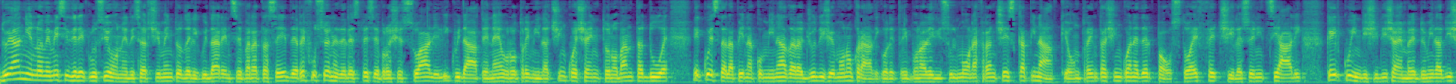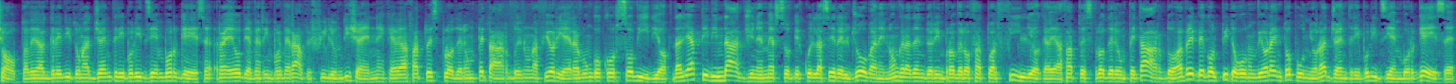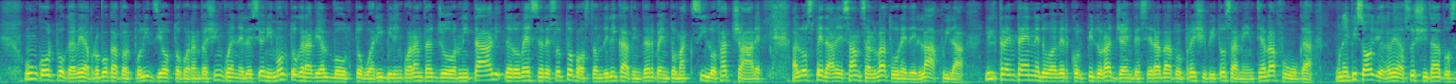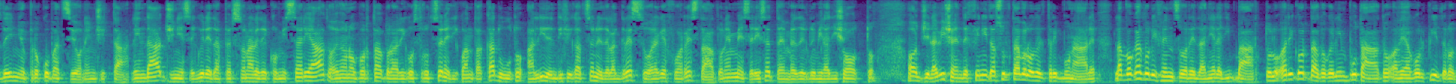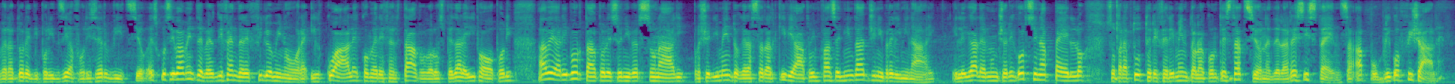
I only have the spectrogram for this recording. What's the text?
Due anni e nove mesi di reclusione, risarcimento da liquidare in separata sede, refusione delle spese processuali liquidate in euro 3.592 e questa è la pena combinata dal giudice monocratico del Tribunale di Sulmona Francesca Pinacchio, un 35enne del posto, FC, le sue iniziali, che il 15 dicembre 2018 aveva aggredito un agente di polizia in borghese, reo di aver rimproverato il figlio undicenne che aveva fatto esplodere un petardo in una fioriera lungo corso Video. Dagli atti di indagine emerso ammesso che quella sera il giovane, non gradendo il rimprovero fatto al figlio che aveva fatto esplodere un petardo, avrebbe colpito con un violento pugno l'agente di polizia in borghese, un colpo che aveva provocato al poliziotto 45enne lesioni molto gravi al volto, guaribili in 40 giorni, tali da dover essere sottoposto a un delicato intervento maxillofacciale all'ospedale San Salvatore dell'Aquila. Il trentenne, dopo aver colpito l'agente, si era dato precipitosamente alla fuga, un episodio che aveva suscitato sdegno e preoccupazione in città città. Le indagini eseguite dal personale del commissariato avevano portato alla ricostruzione di quanto accaduto all'identificazione dell'aggressore che fu arrestato nel mese di settembre del 2018. Oggi la vicenda è finita sul tavolo del tribunale. L'avvocato difensore Daniele Di Bartolo ha ricordato che l'imputato aveva colpito l'operatore di polizia fuori servizio esclusivamente per difendere il figlio minore, il quale, come refertato dall'ospedale di Popoli, aveva riportato lesioni personali, procedimento che era stato archiviato in fase di indagini preliminari preliminari. Il legale annuncia ricorso in appello, soprattutto in riferimento alla contestazione della resistenza a pubblico ufficiale.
